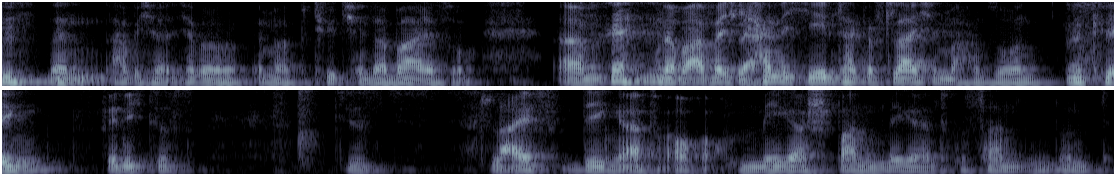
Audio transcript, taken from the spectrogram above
dann habe ich halt, ich habe immer Tütchen dabei. So. Ähm, aber, aber ich kann nicht jeden Tag das Gleiche machen. So. Und deswegen okay. finde ich das, dieses, Live-Ding einfach auch, auch mega spannend, mega interessant. Und,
